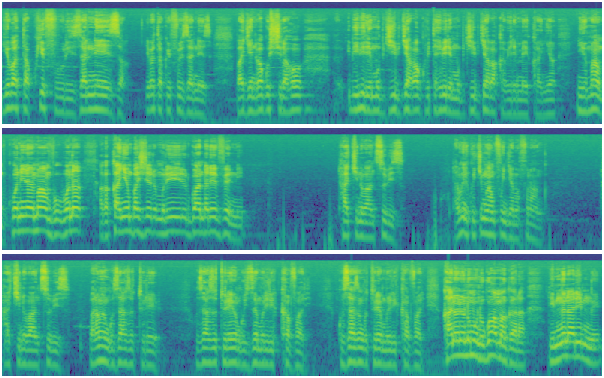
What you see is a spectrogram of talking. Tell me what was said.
iyo batakwifuriza neza iyo batakwifuriza neza bagenda bagushyiraho ibibire mu by'ibyaha bakubitaho ibire mu by'ibyaha bakabiremekanya. Niyo mpamvu kuko ni na yo mpamvu ubona aka kanya mbaje muri rwanda reveni nta kintu bansubiza. Ntabwo ni kuki mwamfungiye amafaranga? Nta kintu bansubiza. Barambwira ngo uzaze turebe uzaze turebe ngo uze muri rikavari ngo uzaze ngo turebe muri rikavari kandi noneho n'umuntu uguhamagara rimwe na rimwe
